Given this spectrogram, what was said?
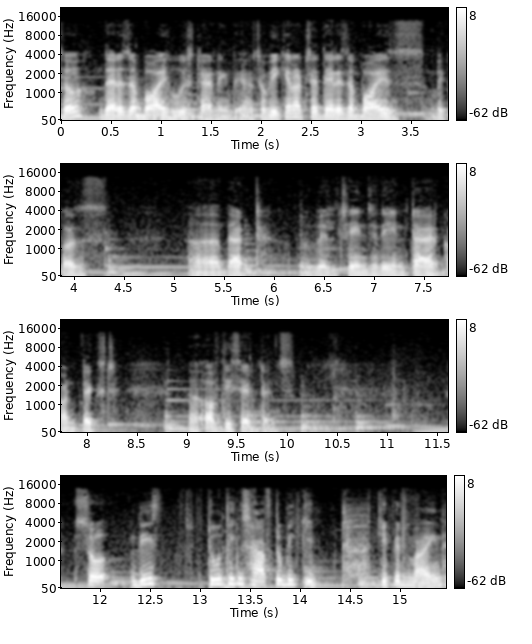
So there is a boy who is standing there. So we cannot say there is a boys because uh, that will change the entire context uh, of the sentence. So these two things have to be keep keep in mind.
